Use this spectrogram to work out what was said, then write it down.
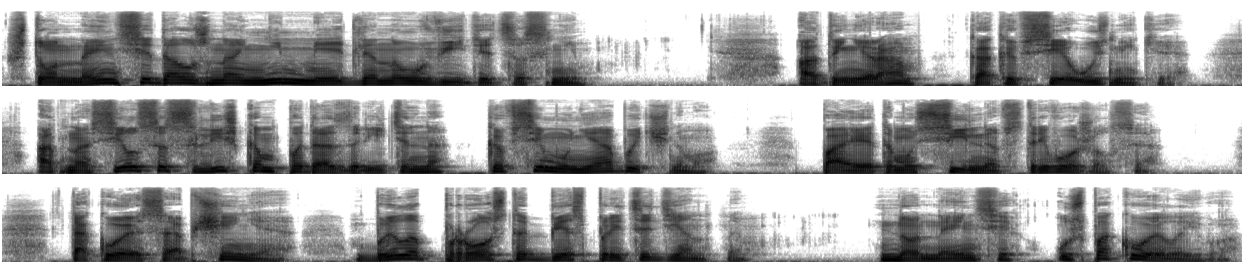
что Нэнси должна немедленно увидеться с ним. Аденирам, как и все узники, относился слишком подозрительно ко всему необычному, поэтому сильно встревожился. Такое сообщение было просто беспрецедентным. Но Нэнси успокоила его.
